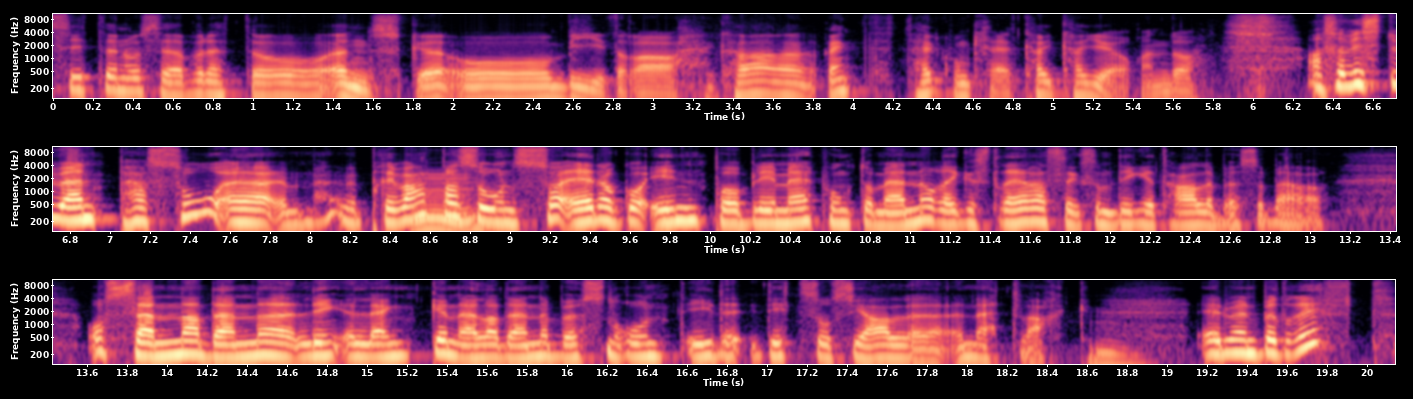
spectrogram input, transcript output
sitter og ser på dette og ønsker å bidra, hva, rent helt konkret, hva, hva gjør en da? Altså Hvis du er en person, eh, privatperson, mm. så er det å gå inn på blimed.no og registrere seg som digitale bøssebærer. Og sende denne lenken eller denne bøssen rundt i de, ditt sosiale nettverk. Mm. Er du en bedrift,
